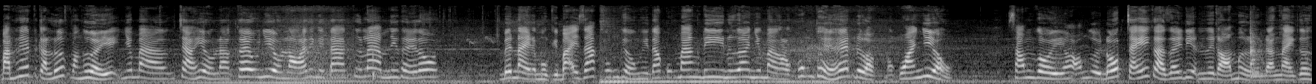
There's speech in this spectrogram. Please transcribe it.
bắn hết cả nước vào người ấy. Nhưng mà chả hiểu là kêu nhiều nói thì người ta cứ làm như thế thôi. Bên này là một cái bãi rác cũng kiểu người ta cũng mang đi nữa nhưng mà nó không thể hết được nó quá nhiều. Xong rồi họ người đốt cháy cả dây điện dây đó ở đằng này cơ.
